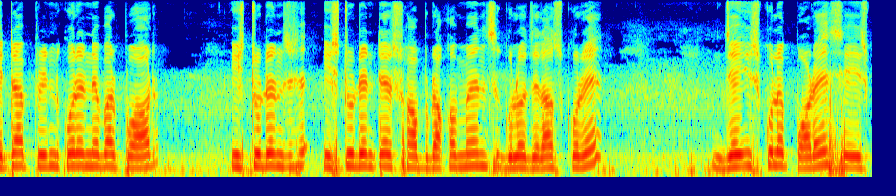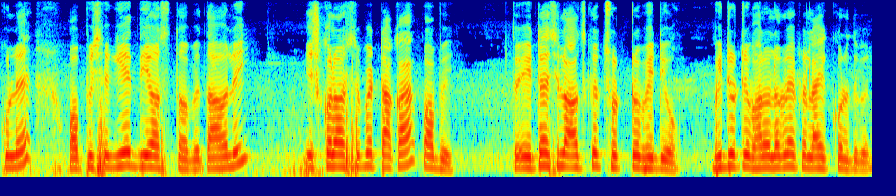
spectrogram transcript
এটা প্রিন্ট করে নেবার পর স্টুডেন্ট স্টুডেন্টের সব ডকুমেন্টসগুলো জেরক্স করে যে স্কুলে পড়ে সেই স্কুলে অফিসে গিয়ে দিয়ে আসতে হবে। তাহলেই স্কলারশিপের টাকা পাবে। তো এটাই ছিল আজকের ছোট্ট ভিডিও ভিডিওটি ভালো লাগলে একটা লাইক করে দেবেন।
